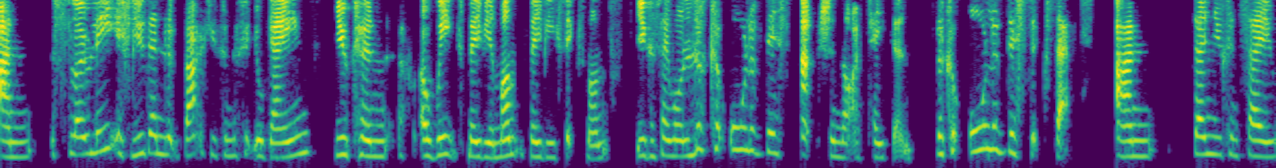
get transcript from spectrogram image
And slowly, if you then look back, you can look at your gains. You can, a week, maybe a month, maybe six months, you can say, well, look at all of this action that I've taken. Look at all of this success. And then you can say,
